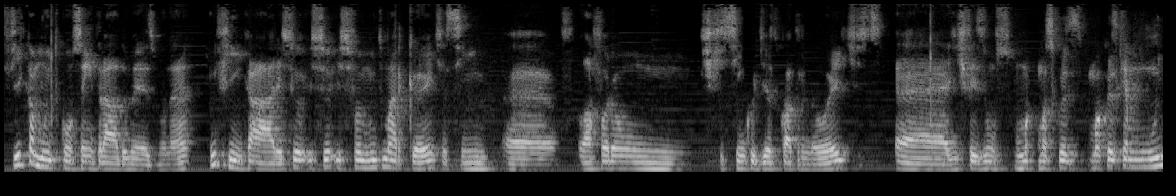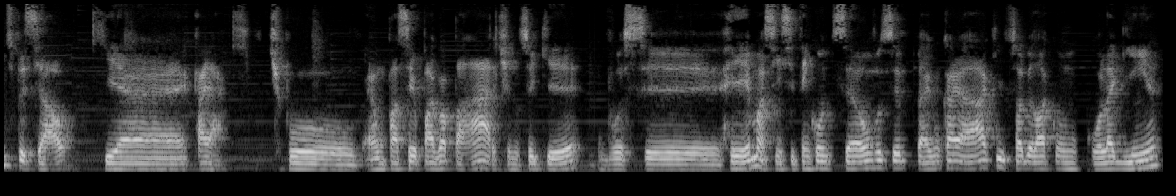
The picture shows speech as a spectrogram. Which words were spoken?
fica muito concentrado mesmo, né? Enfim, cara, isso, isso, isso foi muito marcante, assim. É, lá foram acho que cinco dias, quatro noites. É, a gente fez uns, uma, umas coisas, uma coisa que é muito especial, que é caiaque. Tipo, é um passeio pago à parte, não sei o quê. Você rema, assim, se tem condição, você pega um caiaque, sobe lá com um coleguinha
